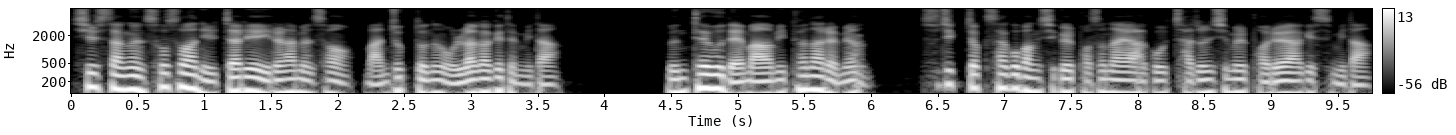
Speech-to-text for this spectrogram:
실상은 소소한 일자리에 일을 하면서 만족도는 올라가게 됩니다. 은퇴 후 내 마음이 편하려면 수직적 사고방식을 벗어나야 하고 자존심을 버려야 하겠습니다.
